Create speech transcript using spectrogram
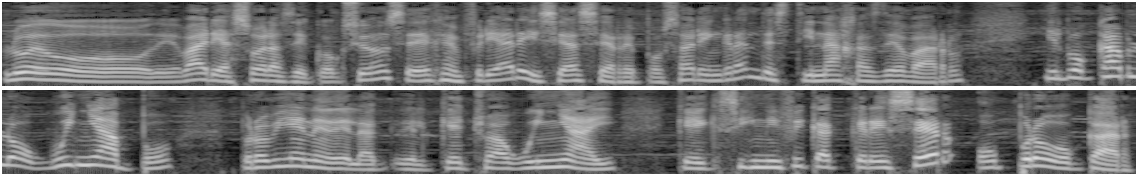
Luego de varias horas de cocción se deja enfriar y se hace reposar en grandes tinajas de barro. Y el vocablo guiñapo proviene del quechua guiñay, que significa crecer o provocar,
